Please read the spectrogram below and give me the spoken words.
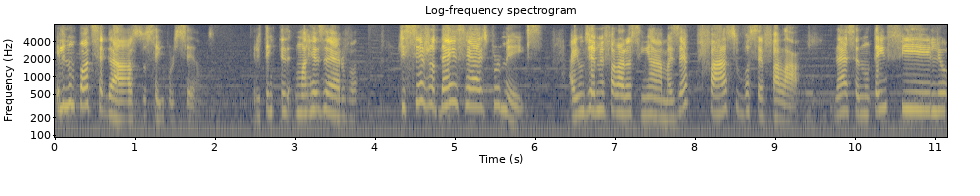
ele não pode ser gasto 100%. Ele tem que ter uma reserva, que seja 10 reais por mês. Aí um dia me falaram assim: ah, mas é fácil você falar, né? Você não tem filho,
